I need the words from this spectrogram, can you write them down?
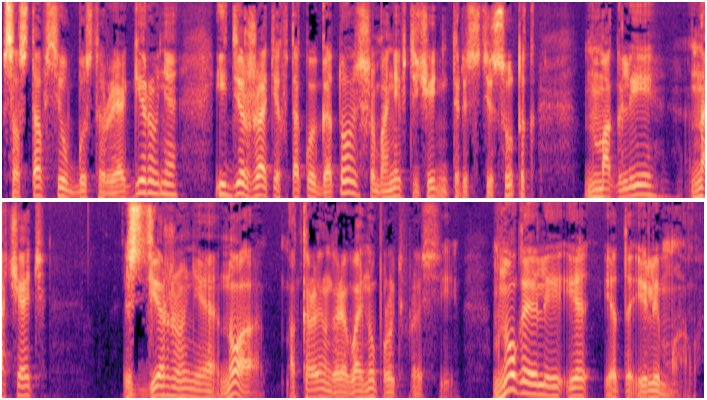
в состав сил быстрого реагирования и держать их в такой готовности, чтобы они в течение 30 суток могли начать сдерживание, ну, а, откровенно говоря, войну против России. Много ли это или мало?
